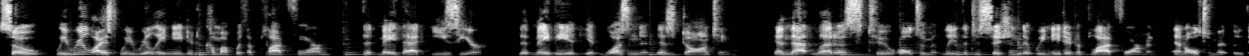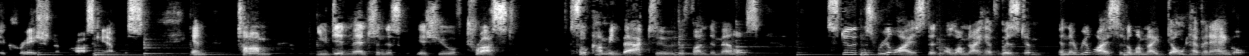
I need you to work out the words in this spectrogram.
So we realized we really needed to come up with a platform that made that easier, that maybe it, it wasn't as daunting. And that led us to ultimately the decision that we needed a platform and, and ultimately the creation of Cross Campus. And Tom, you did mention this issue of trust. So, coming back to the fundamentals, students realize that alumni have wisdom and they realize that alumni don't have an angle,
